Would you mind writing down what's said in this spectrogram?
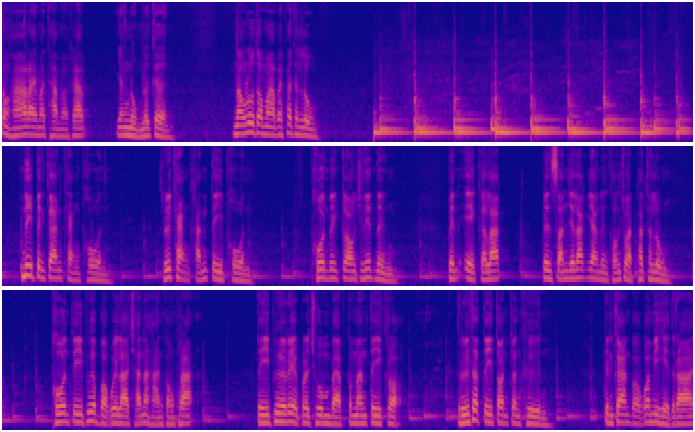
ต้องหาอะไรมาทำอะครับ ยังหนุ่มเหลือเกินน้องลูกต่อมาไปพัทลุง นี่เป็นการแข่งโพลหรือแข่งขันตีโพลโพลเป็นกลองชนิดหนึ่ง เป็นเอกลักษณ์ เป็นสัญลักษณ์อย่างหนึ่งของจังหวัดพัทลุง โพลตีเพื่อบอกเวลาฉันอาหารของพระ ตีเพื่อเรียกประชุมแบบกำนันตีเกราะ หรือถ้าตีตอนกลางคืน เป็นการบอกว่ามีเหตุร้าย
